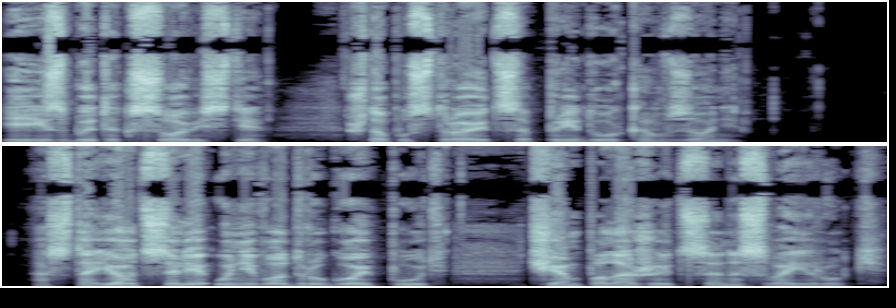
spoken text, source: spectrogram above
и избыток совести, чтоб устроиться придурком в зоне. Остается ли у него другой путь, чем положиться на свои руки?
